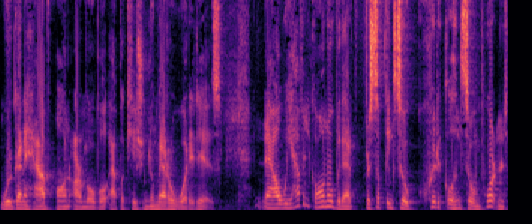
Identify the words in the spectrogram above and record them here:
we're going to have on our mobile application, no matter what it is. Now, we haven't gone over that for something so critical and so important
